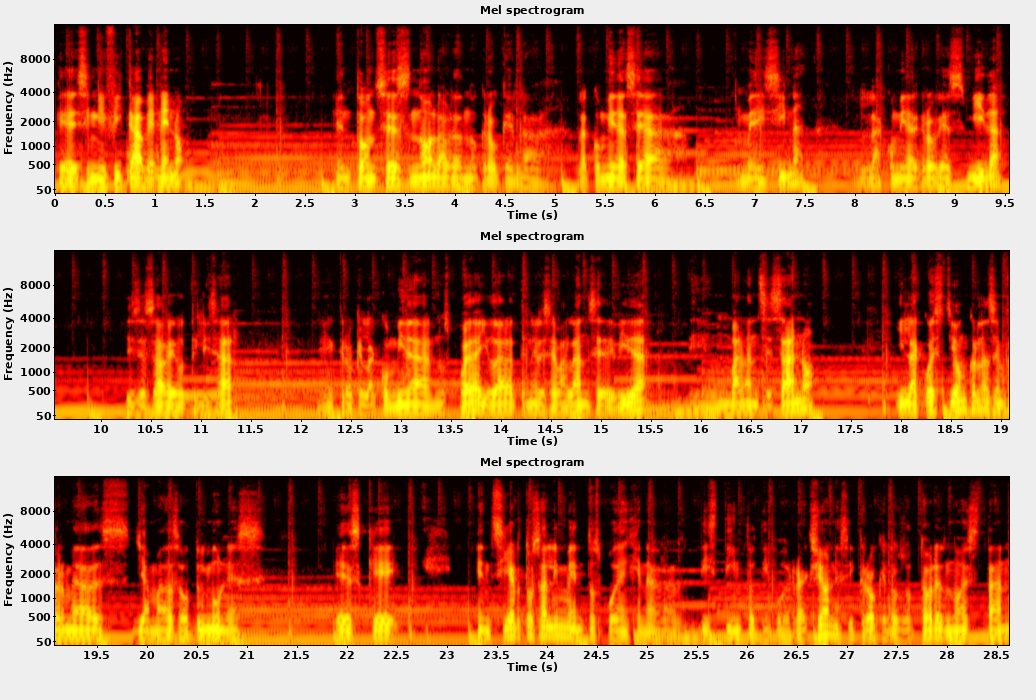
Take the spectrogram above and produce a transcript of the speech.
que significa veneno. Entonces, no, la verdad no creo que la, comida sea medicina. La comida creo que es vida, si se sabe utilizar. Eh, creo que la comida nos puede ayudar a tener ese balance de vida, eh, un balance sano. Y la cuestión con las enfermedades llamadas autoinmunes es que en ciertos alimentos pueden generar distinto tipo de reacciones y creo que los doctores no están,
